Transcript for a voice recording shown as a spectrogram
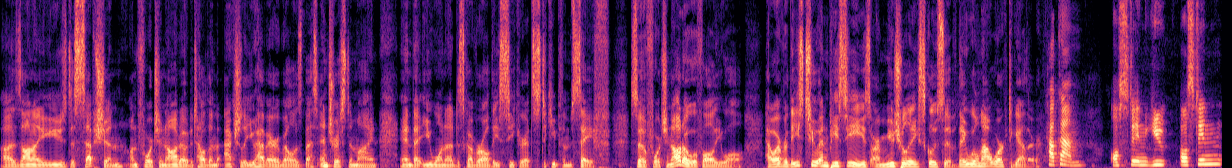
uh, Zana used deception on Fortunato to tell them actually you have Arabella's best interest in mind and that you want to discover all these secrets to keep them safe. So Fortunato will follow you all. However, these two NPCs are mutually exclusive. They will not work together. How come? Austin, you Austin.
